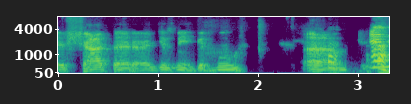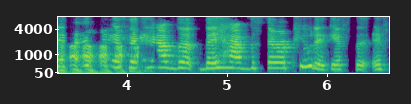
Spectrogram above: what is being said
a, a shot that uh, gives me a good mood. Um, and the thing is they have the they have the therapeutic if the if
